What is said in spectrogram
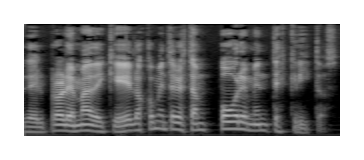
del problema de que los comentarios están pobremente escritos.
